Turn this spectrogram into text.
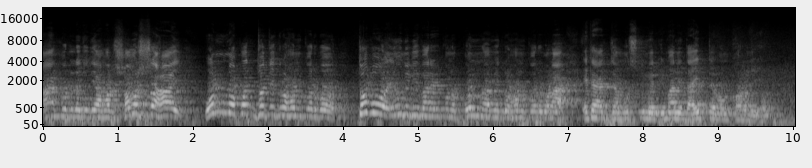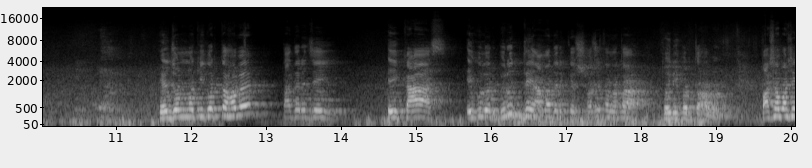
না করলে যদি আমার সমস্যা হয়, অন্য পদ্ধতি গ্রহণ করব, তবুও ইউনিলিভারের কোনো পণ্য আমি গ্রহণ করব না। এটা একজন মুসলিমের ইমানি দায়িত্ব এবং করণীয়। এর জন্য কি করতে হবে? তাদের যেই, এই কাজ, এগুলোর বিরুদ্ধে আমাদেরকে সচেতনতা তৈরি করতে হবে। পাশাপাশি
